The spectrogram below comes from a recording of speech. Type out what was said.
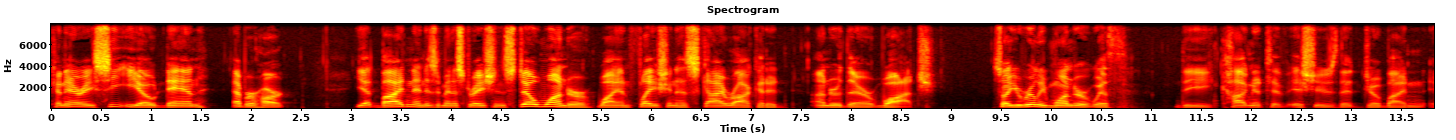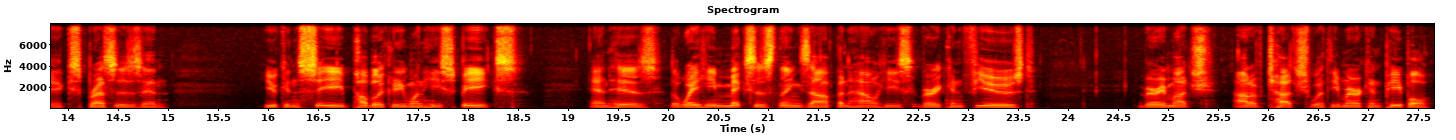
Canary CEO Dan Eberhart. Yet Biden and his administration still wonder why inflation has skyrocketed under their watch. So you really wonder with the cognitive issues that Joe Biden expresses, and you can see publicly when he speaks and his the way he mixes things up and how he's very confused, very much out of touch with the American people,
